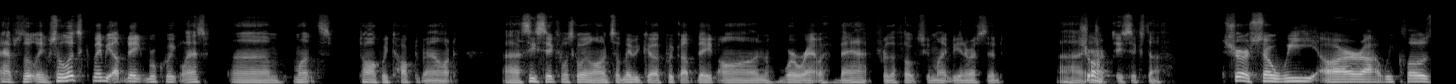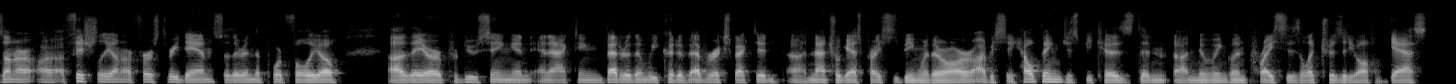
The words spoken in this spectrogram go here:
Absolutely. So let's maybe update real quick. Last um, month's talk, we talked about uh, C6, what's going on. So maybe a quick update on where we're at with that for the folks who might be interested uh, sure. in C6 stuff. Sure. So we are uh, we closed on our uh, officially on our first three dams, so they're in the portfolio. Uh, they are producing and, and acting better than we could have ever expected. Uh, natural gas prices being where they are, obviously helping, just because the uh, New England prices electricity off of gas.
